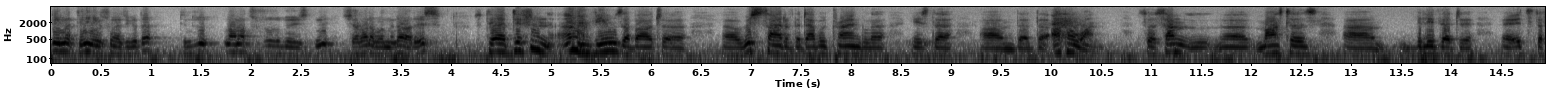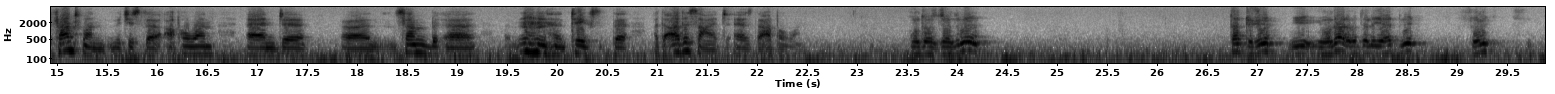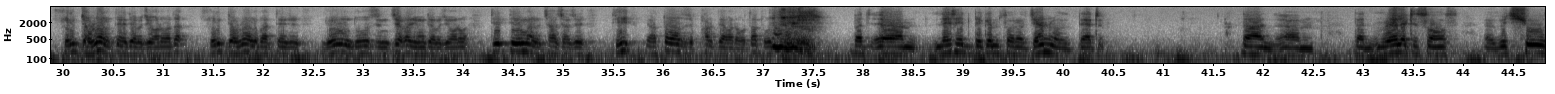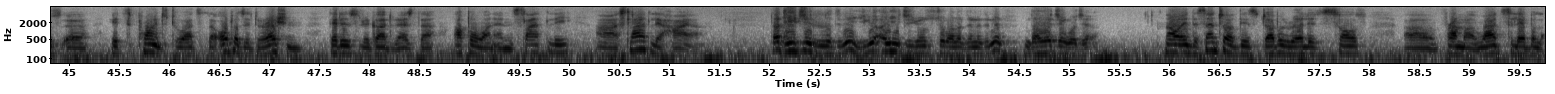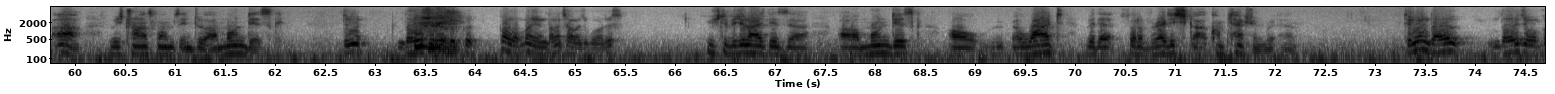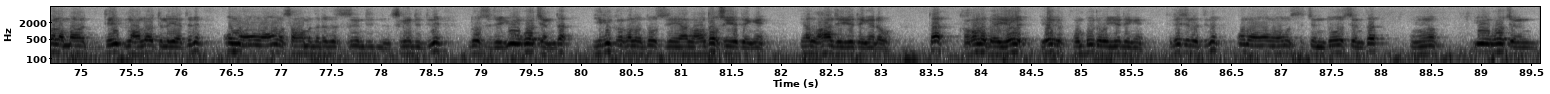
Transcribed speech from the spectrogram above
데마 데인 소야 지거다 딘주 라마 추수가 있으니 샤바나 보면 알았어 So there are different uh, views about uh, uh, which side of the double triangle is the, um, the the upper one. So some uh, masters uh, believe that uh, it's the front one which is the upper one, and uh, uh, some uh, takes the at the other side as the upper one. But um, let it become sort of general that the um, that reality source uh, which shows uh, its point towards the opposite direction that is regarded as the upper one and slightly uh, slightly higher. Now in the center of this double reality source uh, from a white syllable A which transforms into a moon disk. you should visualize this uh, uh, moon disk or uh, white with a sort of reddish uh, complexion. Uh, 다 나야 지금 깔라 마데 나라 들려야 되니 어머 어머 어머 사람들 그 스겐디 스겐디니 도스 이제 용거 된다 이게 가가로 도스 야 나도 수여 되게 야 나한테 여 되게로 다 가가로 배 여기 공부로 여 되게 그래서 되니 어머 어머 어머 스진 도스인다 어 용거 된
